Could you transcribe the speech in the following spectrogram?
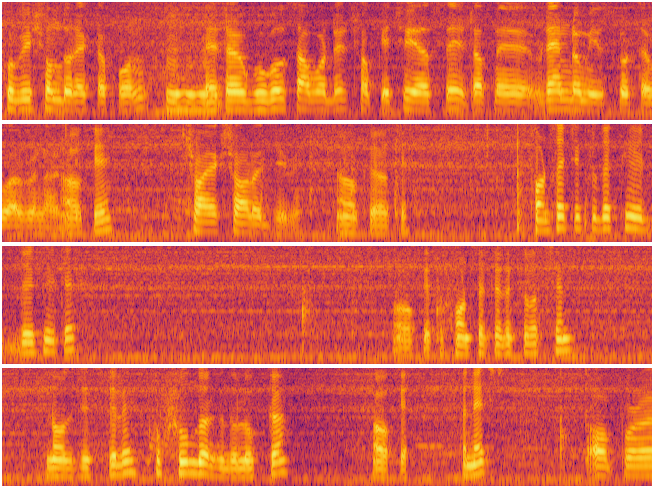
খুবই সুন্দর একটা ফোন এটার গুগল সাপোর্টেড সবকিছুই আছে এটা আপনি র্যান্ডম ইউজ করতে পারবেন আর ওকে ছয় একশো আঠাশ GB. Okay okay front side একটু দেখি দেখি এটার। ওকে তো ফ্রন্ট সাইডটা দেখতে পাচ্ছেন? নজ ডিসপ্লে খুব সুন্দর কিন্তু লুকটা ওকে তো নেক্সট তারপরে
